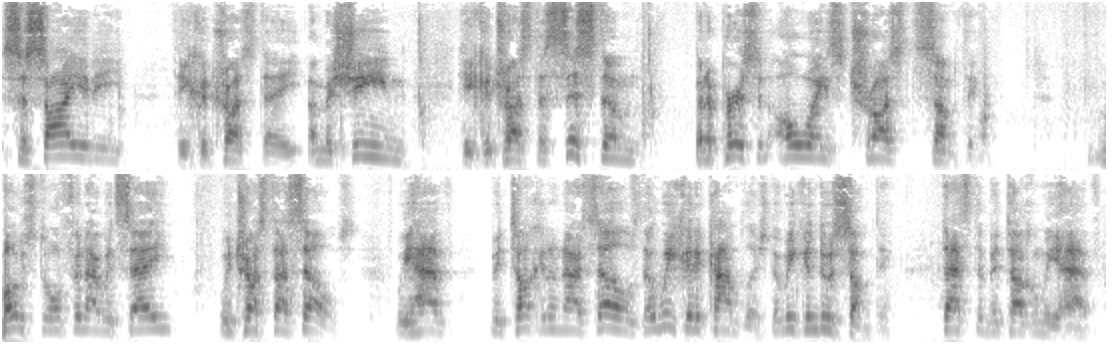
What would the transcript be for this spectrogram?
society, he could trust a, a machine, he could trust a system, but a person always trusts something. Most often, I would say, we trust ourselves. We have bitachon in ourselves that we could accomplish, that we can do something. That's the bitachon we have.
